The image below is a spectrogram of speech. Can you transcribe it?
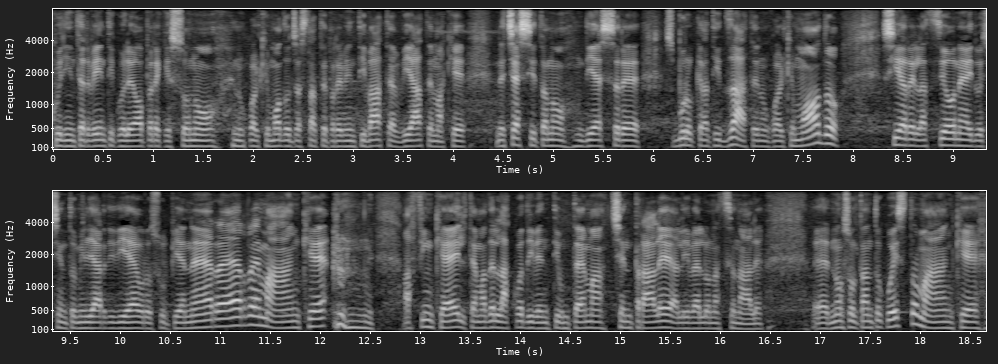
quegli interventi, quelle opere che sono in un qualche modo già state preventivate, avviate, ma che necessitano di essere sburocratizzate in un qualche modo, sia in relazione ai 200 miliardi di euro sul PNRR, ma anche affinché il tema dell'acqua diventi un tema centrale a livello nazionale. Eh, non soltanto questo, ma anche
